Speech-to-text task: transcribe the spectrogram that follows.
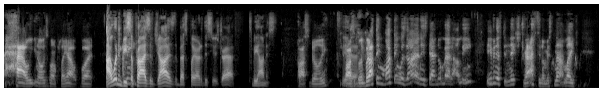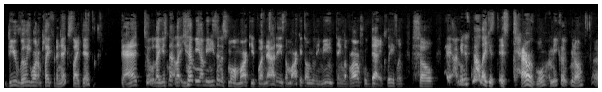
how you know it's going to play out, but I wouldn't be I mean- surprised if Ja is the best player out of this year's draft. To be honest. possibility. Yeah. possibility. But I think my thing with Zion is that no matter, I mean, even if the Knicks drafted him, it's not like, do you really want to play for the Knicks? Like they're bad too. Like it's not like you know what I mean. I mean, he's in a small market, but nowadays the market don't really mean anything. LeBron proved that in Cleveland. So I mean, it's not like it's, it's terrible. I mean, you could you know, uh,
